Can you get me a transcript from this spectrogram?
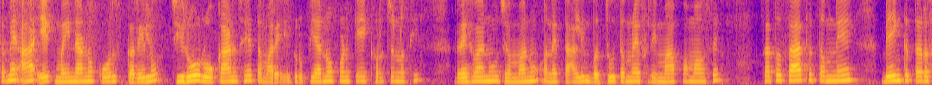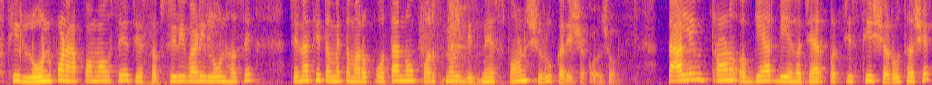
તમે આ એક મહિનાનો કોર્સ કરેલો, જીરો રોકાણ છે, તમારે એક રૂપિયાનો પણ ક્યાંય ખર્ચ નથી. રહેવાનું, જમવાનું અને તાલીમ બધું તમને ફ્રીમાં આપવામાં આવશે. સાથોસાથ તમને બેંક તરફથી લોન પણ આપવામાં આવશે, જે સબસિડીવાળી લોન હશે, જેનાથી તમે તમારો પોતાનો પર્સનલ બિઝનેસ પણ શરૂ કરી શકો છો. તાલીમ ત્રણ અગિયાર બે હજાર પચીસથી શરૂ થશે.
